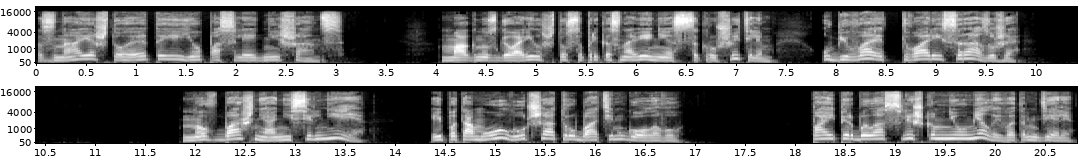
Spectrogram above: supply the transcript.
зная, что это ее последний шанс. Магнус говорил, что соприкосновение с сокрушителем убивает тварей сразу же — но в башне они сильнее, и потому лучше отрубать им голову. Пайпер была слишком неумелой в этом деле.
